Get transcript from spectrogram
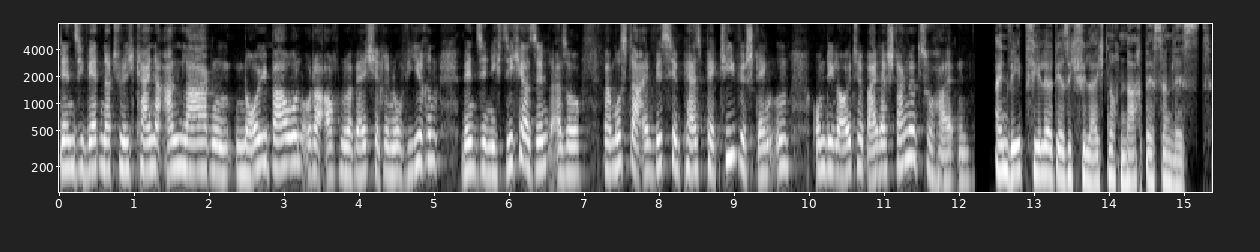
Denn sie werden natürlich keine Anlagen neu bauen oder auch nur welche renovieren, wenn sie nicht sicher sind. Also man muss da ein bisschen perspektivisch denken, um die Leute bei der Stange zu halten. Ein Webfehler, der sich vielleicht noch nachbessern lässt.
